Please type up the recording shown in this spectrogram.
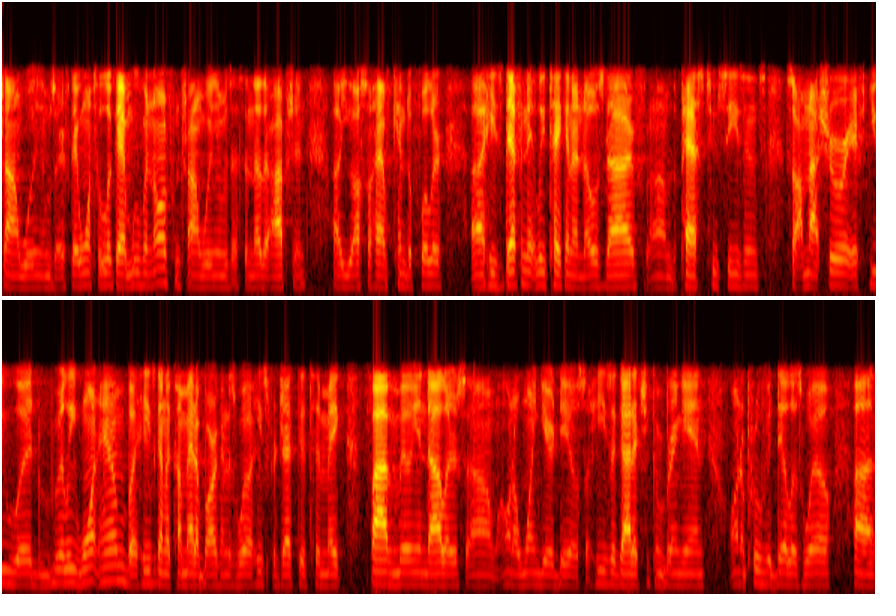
Shawn Williams, or if they want to look at moving on from Shawn Williams, that's another option. Uh, you also have Kendall Fuller. Uh, he's definitely taken a nosedive um, the past two seasons, so I'm not sure if you would really want him, but he's going to come at a bargain as well. He's projected to make five million dollars um, on a one-year deal, so he's a guy that you can bring in on a prove-it deal as well. Uh,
